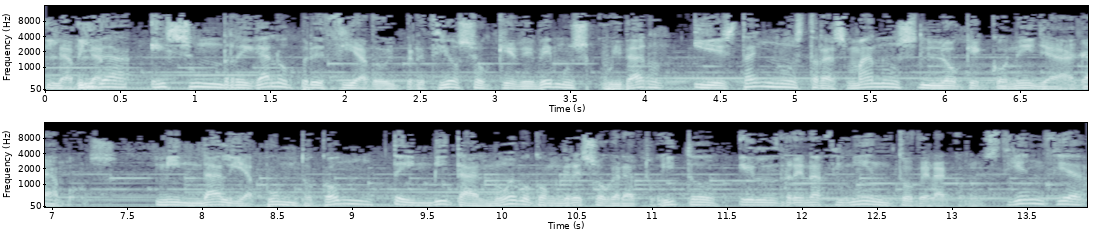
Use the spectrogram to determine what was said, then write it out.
La vida es un regalo preciado y precioso que debemos cuidar y está en nuestras manos lo que con ella hagamos. Mindalia.com te invita al nuevo congreso gratuito El Renacimiento de la Consciencia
